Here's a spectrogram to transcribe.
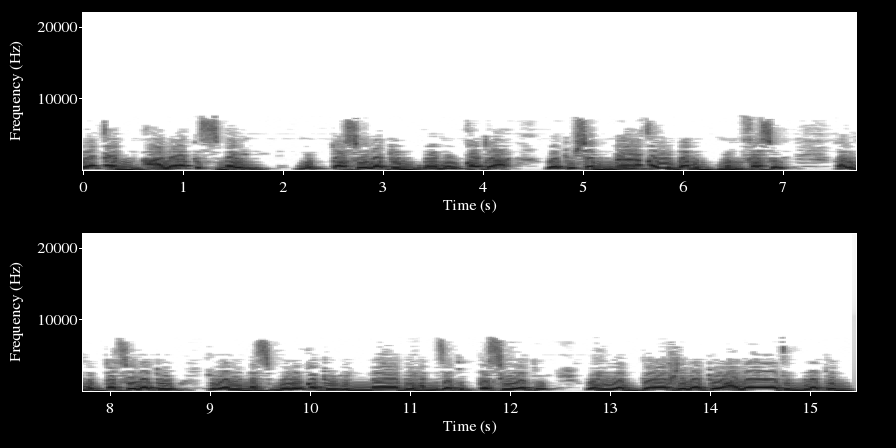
وأن على قسمين متصلة ومنقطعة وتسمى أيضا منفصل. المتصلة هي المسبوقة إما بهمزة التسوية وهي الداخلة على جملة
